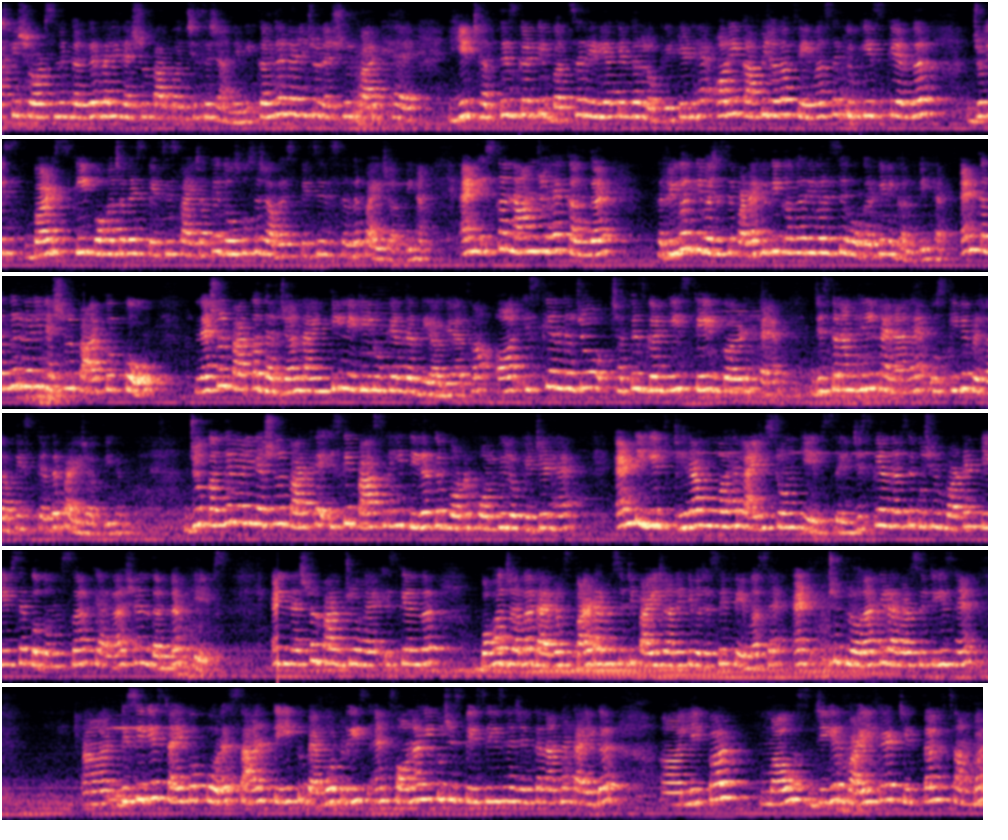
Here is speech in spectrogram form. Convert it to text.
आज के शॉर्ट्स में कंगर वैली नेशनल पार्क को अच्छे से जानेंगे। कंगर वैली जो नेशनल पार्क है, ये छत्तीसगढ़ के बक्सर एरिया के अंदर लोकेटेड है और ये काफ़ी ज़्यादा फ़ेमस है क्योंकि इसके अंदर जो इस बर्ड्स की बहुत ज़्यादा स्पेसीज पाई जाती है 200 से ज़्यादा स्पेसीज इसके अंदर पाई जाती हैं। एंड इसका नाम जो है कंगर रिवर की वजह से पड़ा क्योंकि कंगर रिवर इससे होकर के निकलती है। And Kanger valley national park को नेशनल पार्क का दर्जा 1982 के अंदर दिया गया था और इसके अंदर जो छत्तीसगढ़ की स्टेट बर्ड है, जिसका नाम हिल मैना है, उसकी भी प्रजाति इसके अंदर पाई जाती है जो वैली नेशनल पार्क है, इसके पास में ही तीरथगढ़ वाटरफॉल भी लोकेटेड है। एंड ये घिरा हुआ है लाइमस्टोन केव से, जिसके अंदर से कुछ इंपॉर्टेंट केव्स है Kutumsar Kailash and Dandak caves and national park जो है, इसके अंदर बहुत ज़्यादा डाइवर्स बायोडाइवर्सिटी पाई जाने की वजह से फ़ेमस है। एंड जो फ्लोरा की डाइवर्सिटीज़ हैं। Deciduous type of forest sal teak bamboo trees and fauna की कुछ स्पीसीज हैं, जिनका नाम है टाइगर लीपर माउस जीगर वाइल्ड कैट चित्तल, सांबर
